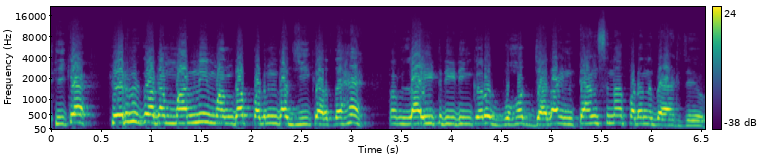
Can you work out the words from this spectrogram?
ਠੀਕ ਹੈ? ਫਿਰ ਵੀ ਤੁਹਾਡਾ ਮਨ ਨਹੀਂ ਮੰਨਦਾ ਪੜਨ ਦਾ ਜੀ ਕਰਦਾ ਹੈ। ਤਾਂ ਲਾਈਟ ਰੀਡਿੰਗ ਕਰੋ, ਬਹੁਤ ਜ਼ਿਆਦਾ ਇੰਟੈਂਸ ਨਾ ਪੜਨ ਬੈਠ ਜਾਓ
